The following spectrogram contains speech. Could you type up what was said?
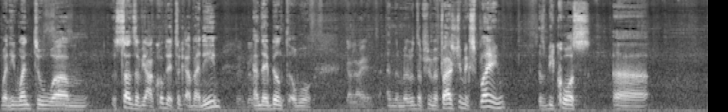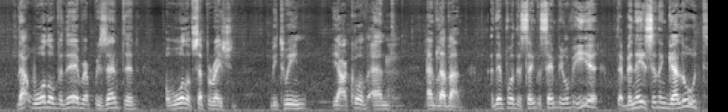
when he went to um, the sons of Yaakov, they took Abanim and they built a wall. And the, the Mefashim explain is because uh, that wall over there represented a wall of separation between Yaakov and and Lavan. And therefore they're saying the same thing over here, that Bnei Yisrael and Galut,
